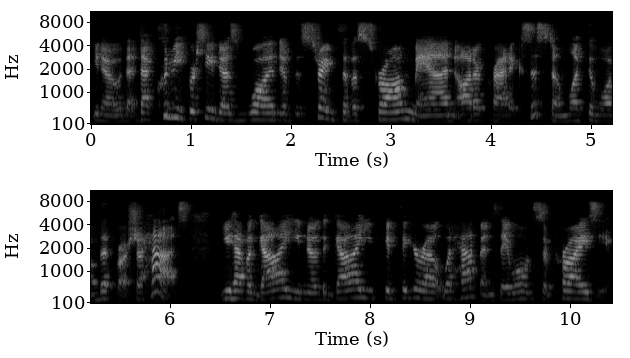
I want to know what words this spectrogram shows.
you know that that could be perceived as one of the strengths of a strongman autocratic system like the one that Russia has. You have a guy, you know the guy, you can figure out what happens. They won't surprise you.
